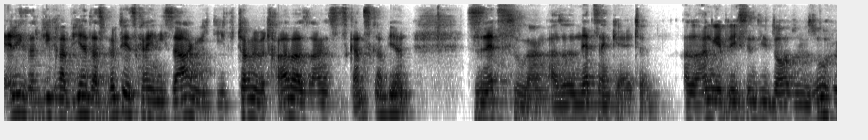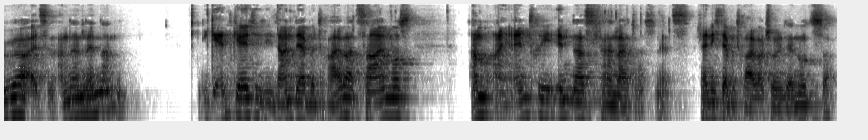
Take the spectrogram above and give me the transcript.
Ehrlich gesagt, wie gravierend das wirklich ist, kann ich nicht sagen. Die Terminalbetreiber sagen, es ist ganz gravierend. Es ist Netzzugang, also Netzentgelte. Also angeblich sind die dort sowieso höher als in anderen Ländern. Die Geldgelte, die dann der Betreiber zahlen muss, am Entry in das Fernleitungsnetz. Ja, nicht der Betreiber, Entschuldigung, der Nutzer.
